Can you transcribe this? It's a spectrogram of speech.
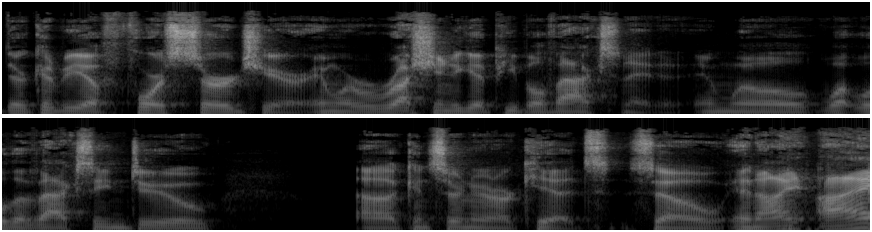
there could be a forced surge here and we're rushing to get people vaccinated. And will, what will the vaccine do? Uh, concerning our kids. So, and I, I,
